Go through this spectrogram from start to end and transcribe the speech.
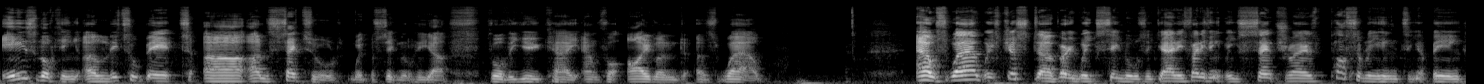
is looking a little bit uh, unsettled with the signal here for the UK and for Ireland as well. Elsewhere, it's just uh, very weak signals again. If anything, these central areas possibly hinting at being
